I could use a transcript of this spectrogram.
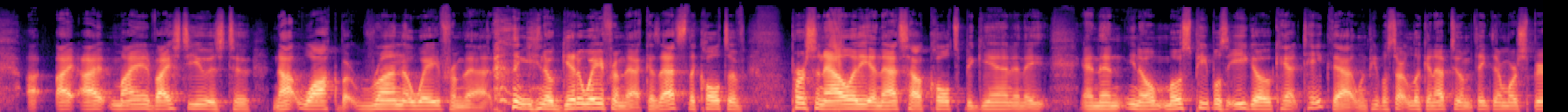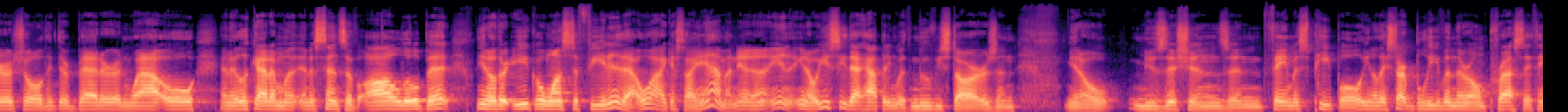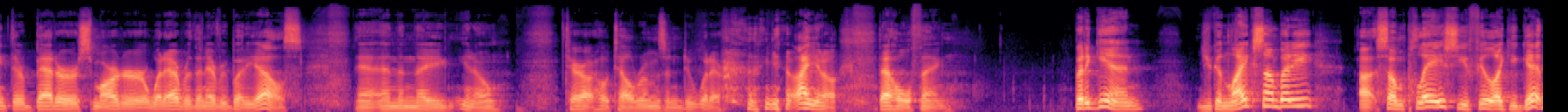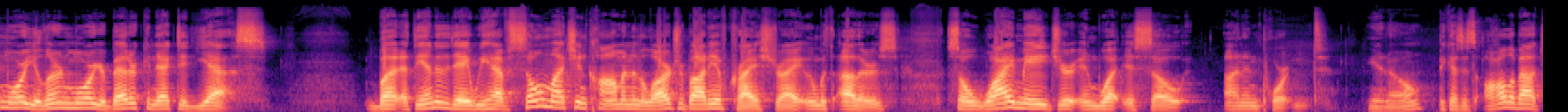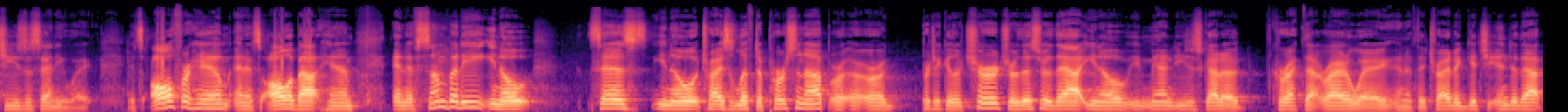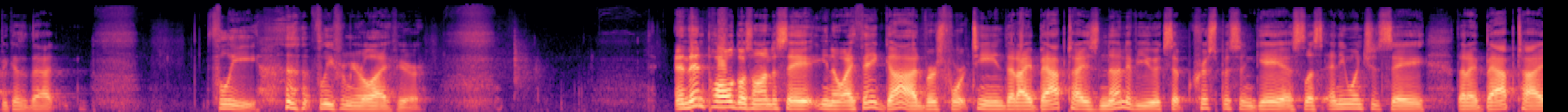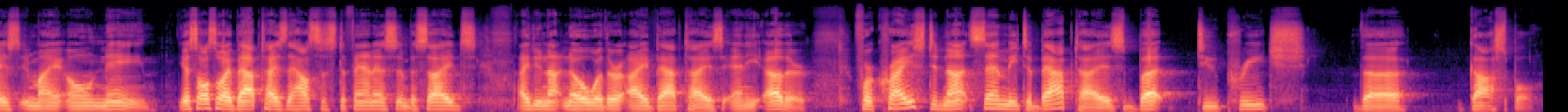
I, I, my advice to you is to not walk, but run away from that. you know, get away from that because that's the cult of personality, and that's how cults begin. And they, and then you know, most people's ego can't take that. When people start looking up to them, think they're more spiritual, think they're better, and wow, oh, and they look at them in a sense of awe a little bit. You know, their ego wants to feed into that. Oh, I guess I am, and you know, you see that happening with movie stars and you know, musicians and famous people, you know, they start believing their own press. They think they're better or smarter or whatever than everybody else. And, and then they, you know, tear out hotel rooms and do whatever. you know, I, you know, that whole thing. But again, you can like somebody, uh, some place, you feel like you get more, you learn more, you're better connected, yes. But at the end of the day, we have so much in common in the larger body of Christ, right, and with others so why major in what is so unimportant? You know, because it's all about Jesus anyway. It's all for him and it's all about him. And if somebody, you know, says, you know, tries to lift a person up or, or a particular church or this or that, you know, man, you just got to correct that right away. And if they try to get you into that because of that, flee. flee from your life here. And then Paul goes on to say, you know, I thank God, verse 14, that I baptized none of you except Crispus and Gaius, lest anyone should say that I baptized in my own name. Yes, also I baptized the house of Stephanas, and besides, I do not know whether I baptized any other. For Christ did not send me to baptize, but to preach the gospel.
